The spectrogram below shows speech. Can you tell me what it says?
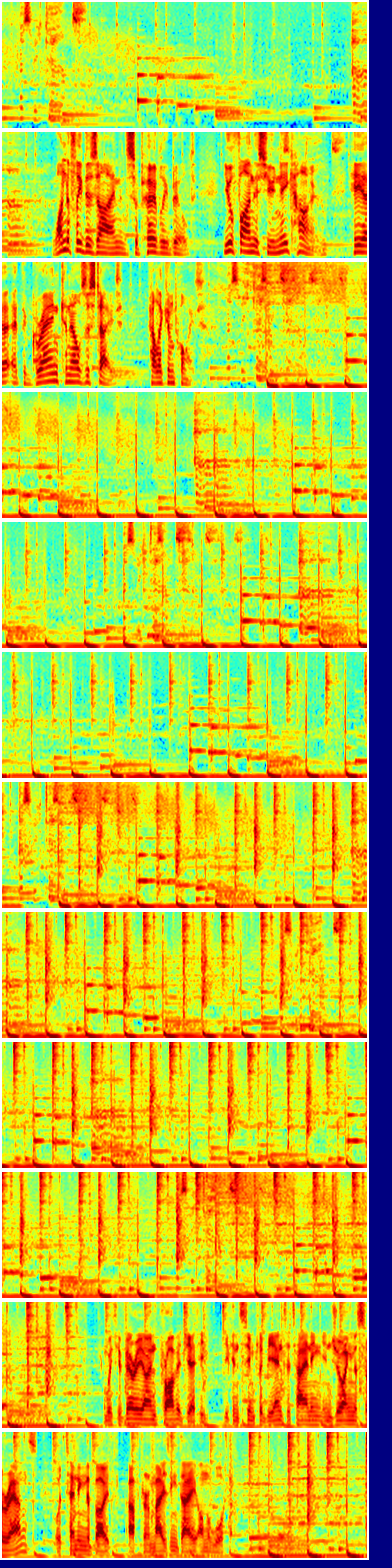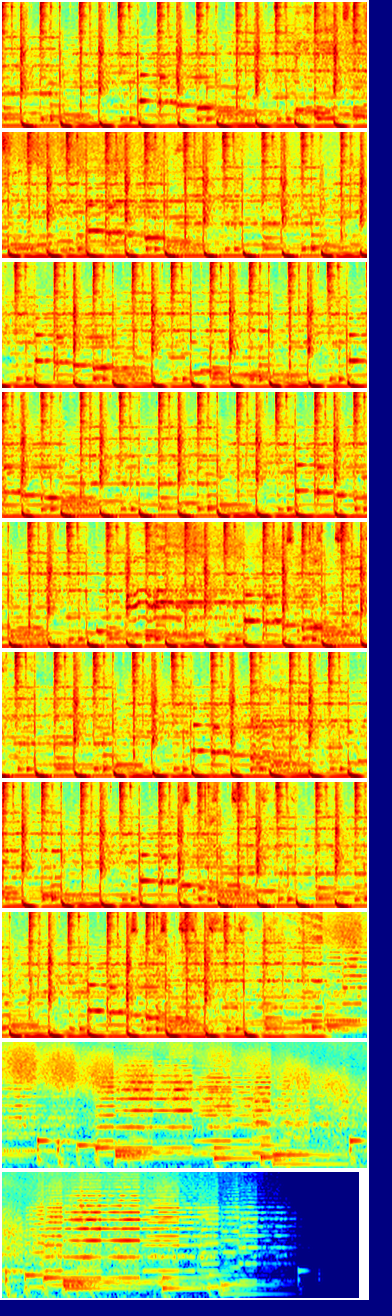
as we dance. Ah. Wonderfully designed and superbly built, you'll find this unique home here at the Grand Canals Estate, Pelican Point. With your very own private jetty, you can simply be entertaining, enjoying the surrounds, or tending the boat after an amazing day on the water.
